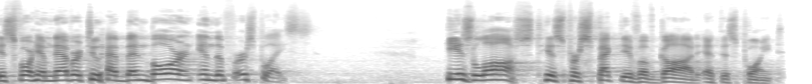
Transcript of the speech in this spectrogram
is for him never to have been born in the first place. He has lost his perspective of God at this point.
